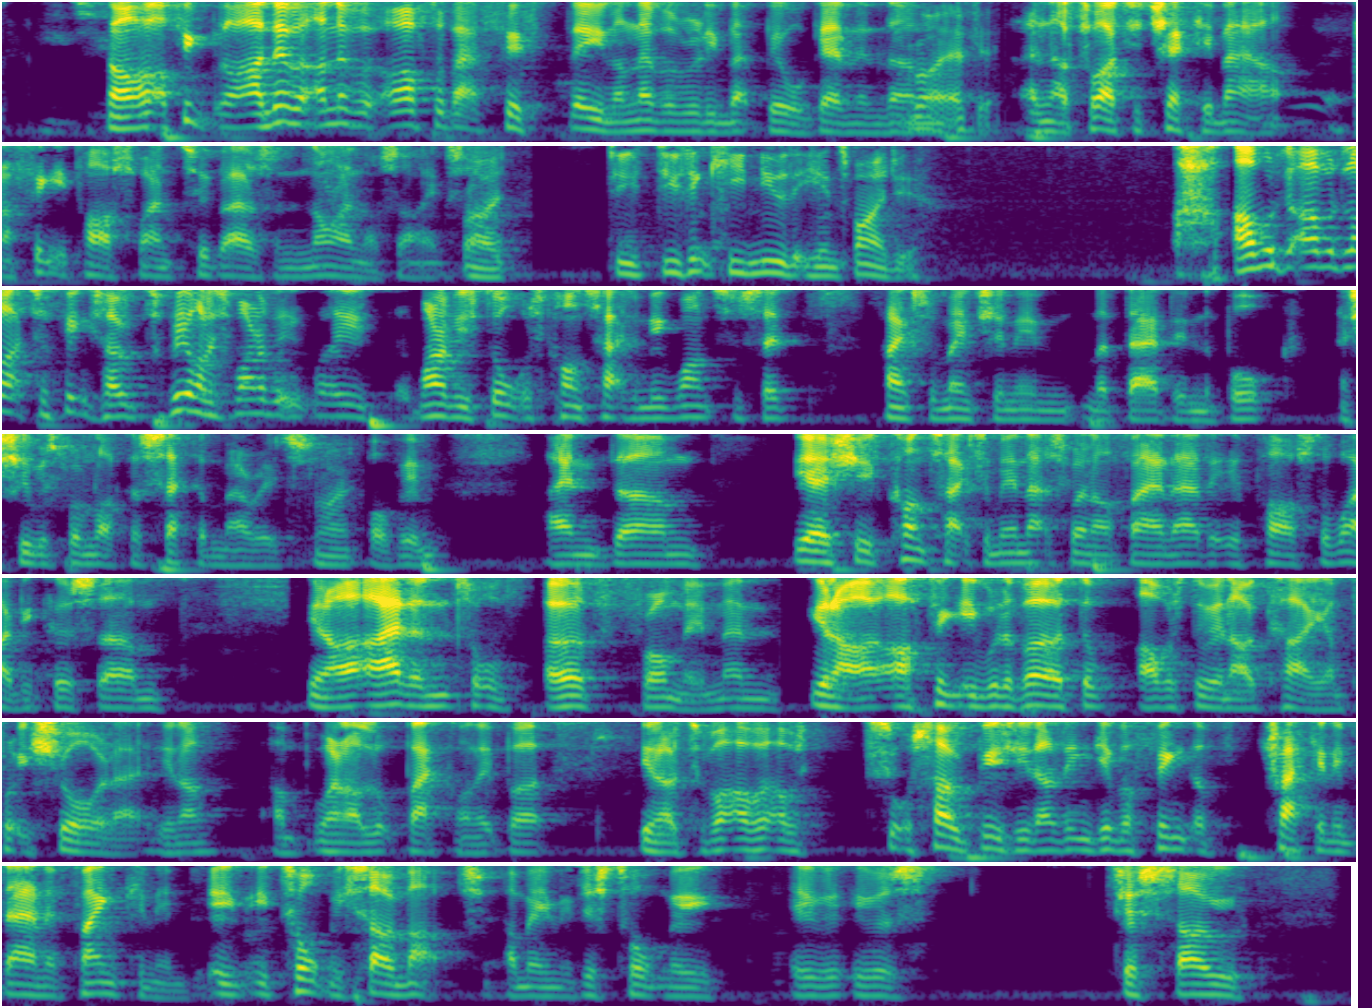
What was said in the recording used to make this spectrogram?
No, I think I never, I never, after about 15, I never really met Bill again. And, um, Right, okay. And I tried to check him out. I think he passed away in 2009 or something. So Right. Do you, do you think he knew that he inspired you? I would, I would like to think so. To be honest, one of his, one of his daughters contacted me once and said, "Thanks for mentioning my dad in the book." And she was from like a second marriage Right. of him, and um, yeah, she contacted me, and that's when I found out that he passed away because. Um, you know, I hadn't sort of heard from him, and you know, I think he would have heard that I was doing okay. I'm pretty sure of that. You know, um, when I look back on it, but you know, to, I was I was sort of so busy that I didn't give a think of tracking him down and thanking him. He, he taught me so much. I mean, he just taught me. He, he was just so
